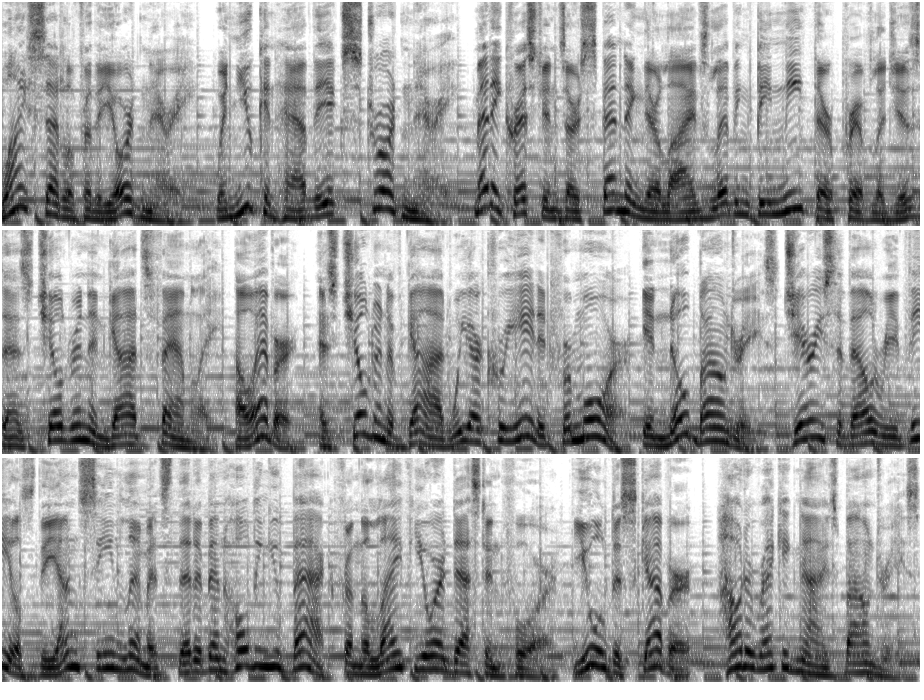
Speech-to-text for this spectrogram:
Why settle for the ordinary when you can have the extraordinary? Many Christians are spending their lives living beneath their privileges as children in God's family. However, as children of God, we are created for more. In No Boundaries, Jerry Savelle reveals the unseen limits that have been holding you back from the life you are destined for. You will discover how to recognize boundaries,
